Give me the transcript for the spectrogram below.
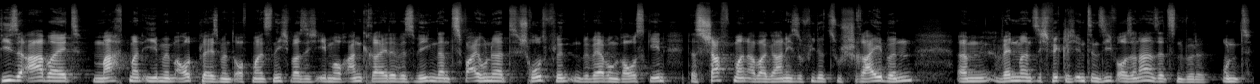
diese Arbeit macht man eben im Outplacement oftmals nicht, was ich eben auch ankreide, weswegen dann 200 Schrotflintenbewerbungen rausgehen. Das schafft man aber gar nicht, so viele zu schreiben, ähm, wenn man sich wirklich intensiv auseinandersetzen würde. Und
